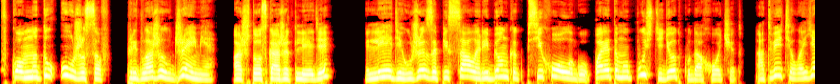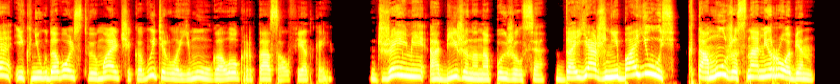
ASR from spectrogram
«В комнату ужасов!» – предложил Джейми. «А что скажет леди?» «Леди уже записала ребенка к психологу, поэтому пусть идет куда хочет», – ответила я и к неудовольствию мальчика вытерла ему уголок рта салфеткой. Джейми обиженно напыжился. «Да я ж не боюсь! К тому же с нами Робин!»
